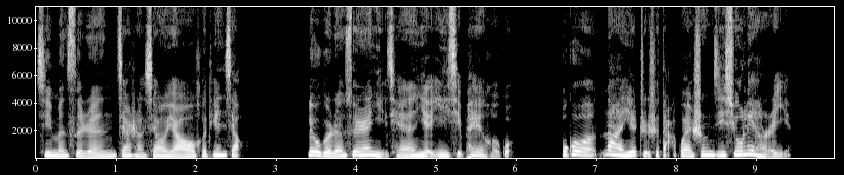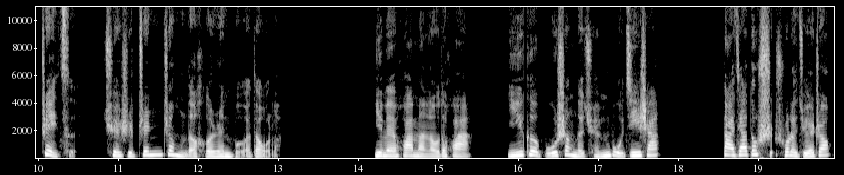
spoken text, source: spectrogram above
西门四人加上逍遥和天笑，六个人虽然以前也一起配合过。不过那也只是打怪升级修炼而已，这次却是真正的和人搏斗了。因为花满楼的话，一个不剩的全部击杀，大家都使出了绝招，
